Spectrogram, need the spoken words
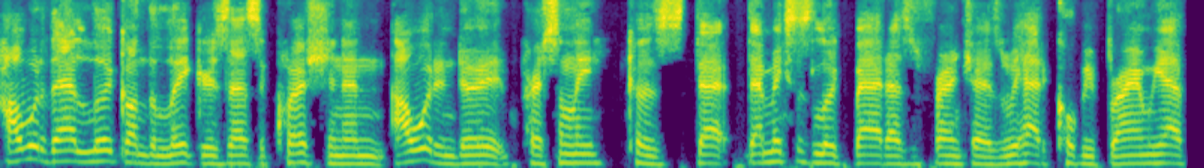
how would that look on the Lakers? That's a question, and I wouldn't do it personally because that that makes us look bad as a franchise. We had Kobe Bryant, we have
